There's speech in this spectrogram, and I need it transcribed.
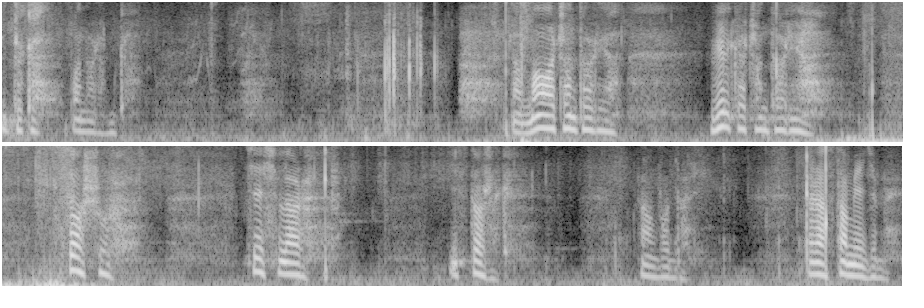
I taka panoramka. Mała Czantoria, Wielka Czantoria, Soszów, Cieślar i Stożek. Tam w oddali. Teraz tam jedziemy.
